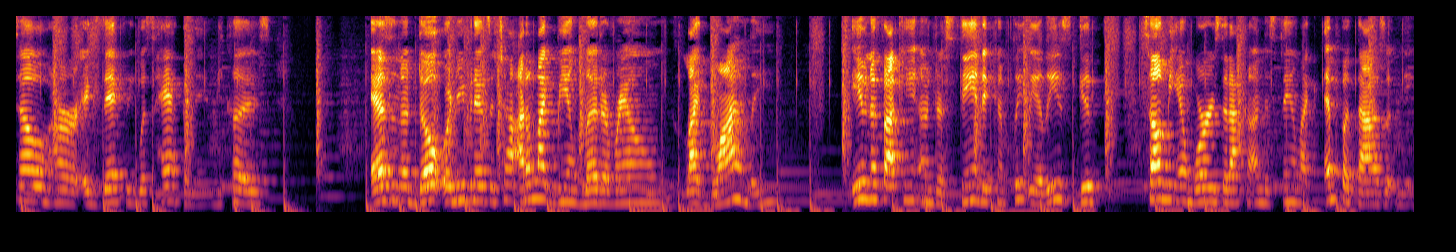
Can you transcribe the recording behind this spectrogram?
tell her exactly what's happening because as an adult or even as a child, I don't like being led around like blindly. Even if I can't understand it completely, at least give tell me in words that I can understand, like empathize with me.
